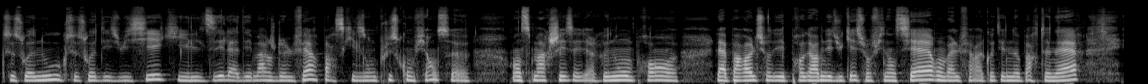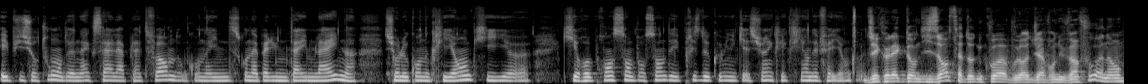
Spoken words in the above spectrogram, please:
que ce soit nous, que ce soit des huissiers, qu'ils aient la démarche de le faire parce qu'ils ont plus confiance euh, en ce marché. C'est-à-dire que nous on prend euh, la parole sur des programmes d'éducation financière, on va le faire à côté de nos partenaires et puis surtout on donne accès à la plateforme. Donc on a une, ce qu'on appelle une timeline sur le compte client qui qui reprend 100% des prises de communication avec les clients défaillants. J-Collect dans 10 ans, ça donne quoi? Vous l'aurez déjà vendu 20 fois, non?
